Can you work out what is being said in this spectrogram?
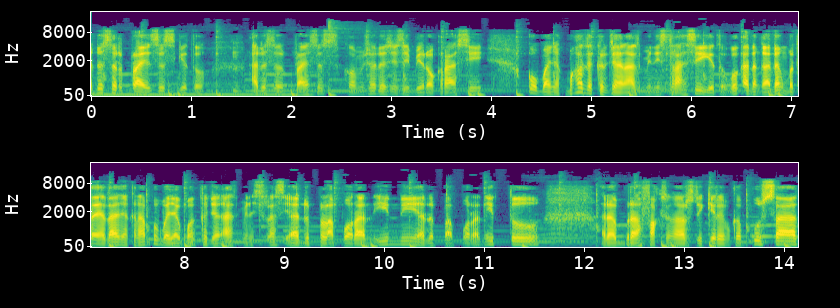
ada surprises gitu. Hmm. Ada surprises kalau misalnya dari sisi birokrasi kok banyak banget ya kerjaan administrasi gitu. Gue kadang-kadang bertanya-tanya kenapa banyak banget kerjaan administrasi. Ada pelaporan ini, ada pelaporan itu, ada brafaks yang harus dikirim ke pusat,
